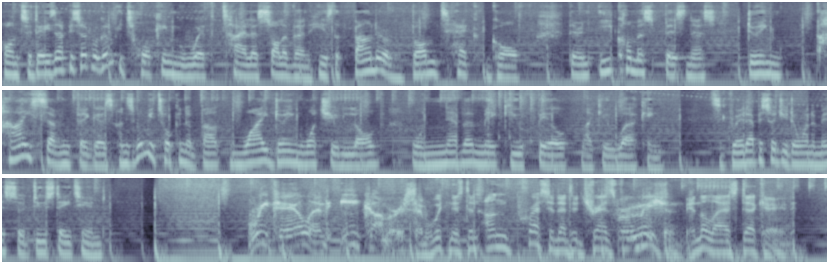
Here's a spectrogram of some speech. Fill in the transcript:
On today's episode, we're going to be talking with Tyler Sullivan. He's the founder of Bomb Tech Golf. They're an e commerce business doing high seven figures, and he's going to be talking about why doing what you love will never make you feel like you're working. It's a great episode you don't want to miss, so do stay tuned. Retail and e commerce have witnessed an unprecedented transformation in the last decade.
